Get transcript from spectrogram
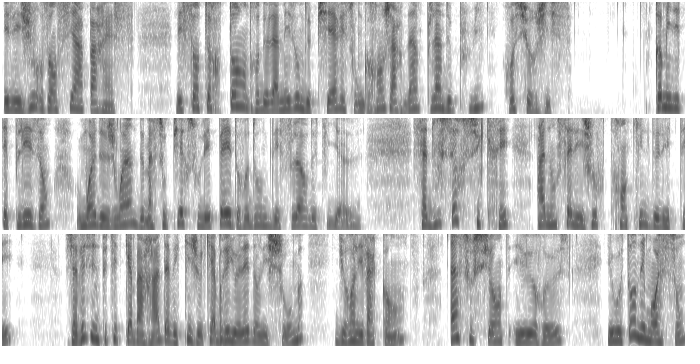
et les jours anciens apparaissent. Les senteurs tendres de la maison de pierre et son grand jardin plein de pluie ressurgissent. Comme il était plaisant, au mois de juin, de m'assoupir sous l'épais redonde des fleurs de tilleul. Sa douceur sucrée annonçait les jours tranquilles de l'été. J'avais une petite camarade avec qui je cabriolais dans les chaumes durant les vacances, insouciante et heureuse, et au temps des moissons,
